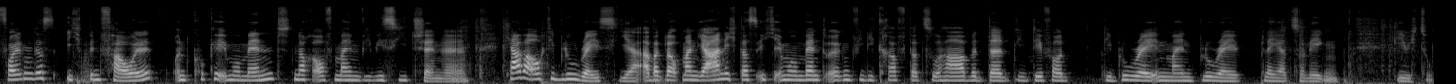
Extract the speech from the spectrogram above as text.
folgendes, ich bin faul und gucke im Moment noch auf meinem BBC-Channel. Ich habe auch die Blu-Rays hier, aber glaubt man ja nicht, dass ich im Moment irgendwie die Kraft dazu habe, da die DVD, die Blu-Ray in meinen Blu-ray-Player zu legen. Gebe ich zu.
